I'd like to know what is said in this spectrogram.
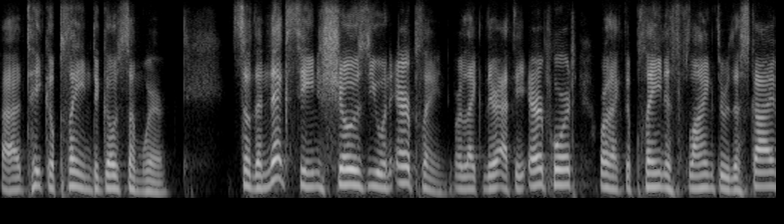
uh, take a plane to go somewhere." So the next scene shows you an airplane, or like they're at the airport, or like the plane is flying through the sky.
